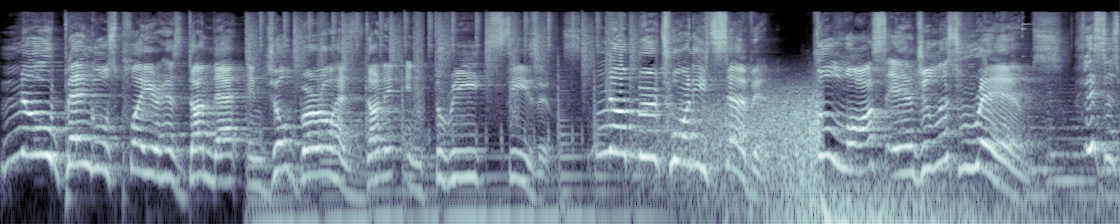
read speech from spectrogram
No Bengals player has done that, and Joe Burrow has done it in three seasons. Number 27, the Los Angeles Rams. This is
